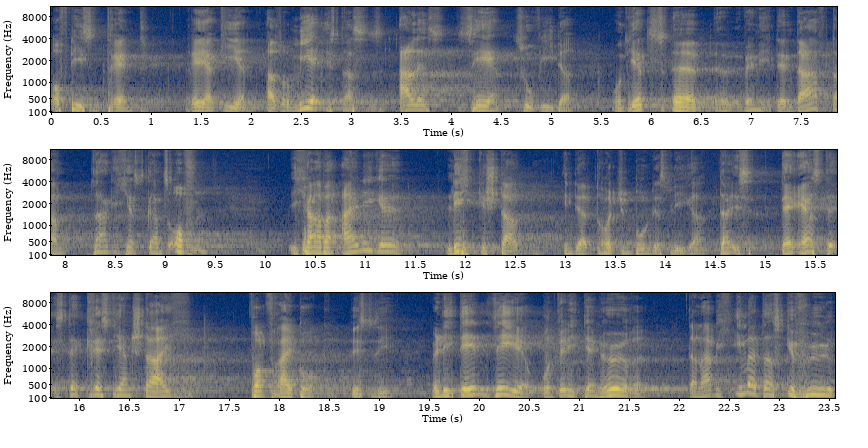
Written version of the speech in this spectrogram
auf diesen Trend reagieren. Also mir ist das alles sehr zuwider. Und jetzt, äh, wenn ich denn darf, dann sage ich es ganz offen. Ich habe einige Lichtgestalten in der deutschen Bundesliga. Da ist, der erste ist der Christian Streich von Freiburg, wissen Sie. Wenn ich den sehe und wenn ich den höre, dann habe ich immer das Gefühl,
